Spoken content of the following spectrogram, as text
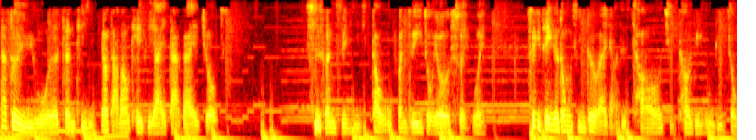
那对于我的整体要达到 KPI，大概就四分之一到五分之一左右的水位，所以这个东西对我来讲是超级超级无敌重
